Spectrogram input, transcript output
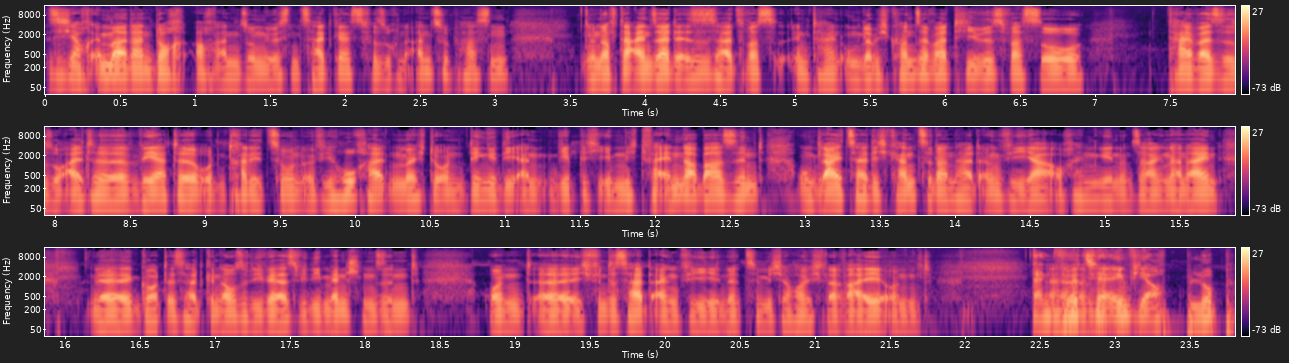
sich auch immer dann doch auch an so einen gewissen Zeitgeist versuchen anzupassen. Und auf der einen Seite ist es halt was in Teilen unglaublich Konservatives, was so teilweise so alte Werte und Traditionen irgendwie hochhalten möchte und Dinge, die angeblich eben nicht veränderbar sind. Und gleichzeitig kannst du dann halt irgendwie ja auch hingehen und sagen, nein, nein, äh, Gott ist halt genauso divers, wie die Menschen sind. Und äh, ich finde es halt irgendwie eine ziemliche Heuchlerei und dann wird es ja irgendwie auch blub.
